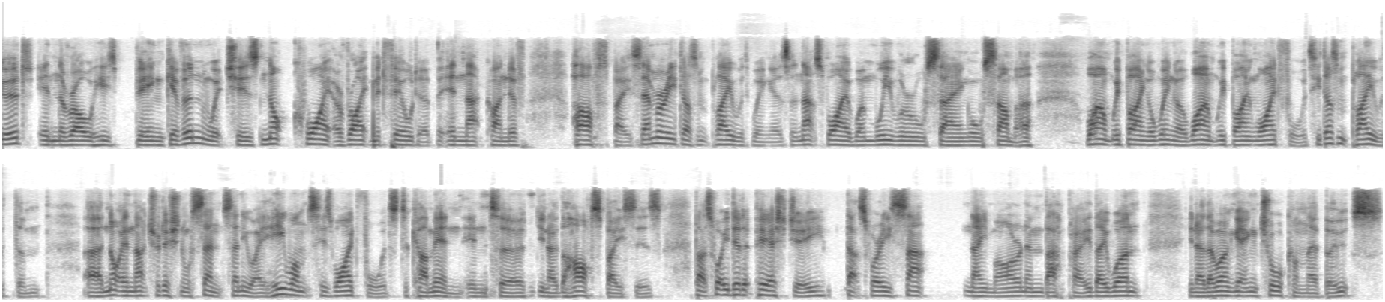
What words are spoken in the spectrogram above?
good in the role he's being given, which is not quite a right midfielder, but in that kind of half space. Emery doesn't play with wingers, and that's why when we were all saying all summer, why aren't we buying a winger? Why aren't we buying wide forwards? He doesn't play with them, uh, not in that traditional sense. Anyway, he wants his wide forwards to come in into you know the half spaces. That's what he did at PSG. That's where he sat Neymar and Mbappe. They weren't, you know, they weren't getting chalk on their boots.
